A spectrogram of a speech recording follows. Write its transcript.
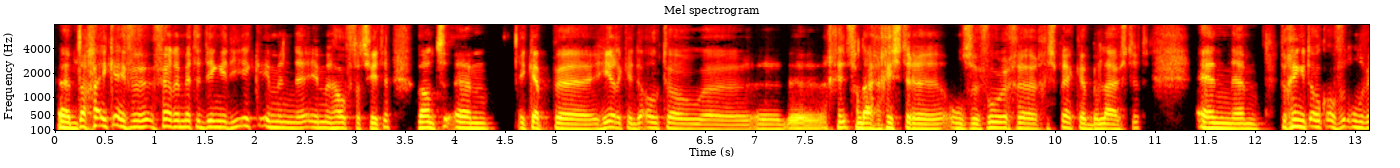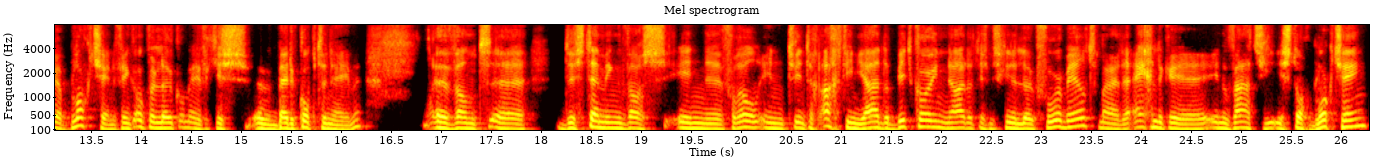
Uh, dan ga ik even verder met de dingen die ik in mijn, uh, in mijn hoofd had zitten. Want um, ik heb heerlijk in de auto vandaag en gisteren onze vorige gesprekken beluisterd. En um, toen ging het ook over het onderwerp blockchain. Dat vind ik ook wel leuk om eventjes bij de kop te nemen. Uh, want uh, de stemming was in, uh, vooral in 2018, ja, de bitcoin, nou dat is misschien een leuk voorbeeld, maar de eigenlijke innovatie is toch blockchain.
